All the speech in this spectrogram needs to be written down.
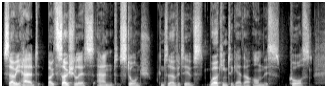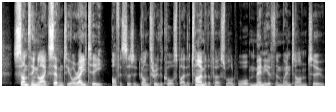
So he had both socialists and staunch conservatives working together on this course. Something like 70 or 80 officers had gone through the course by the time of the First World War. Many of them went on to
